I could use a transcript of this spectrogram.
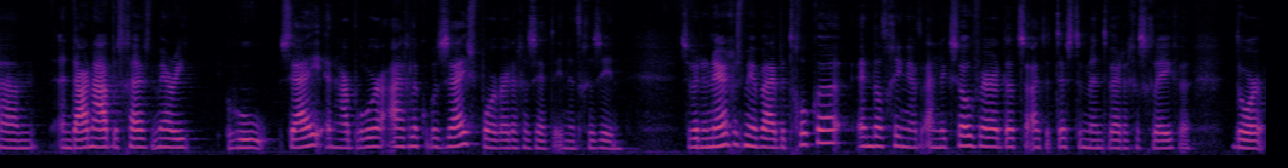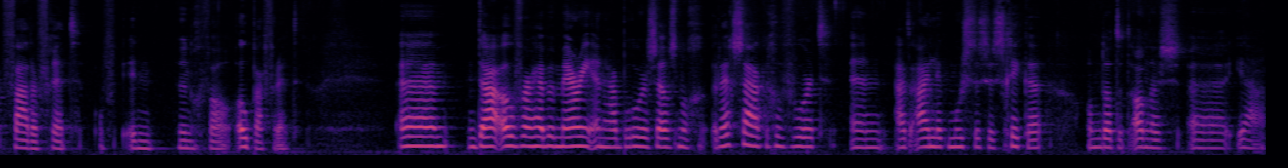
Um, en daarna beschrijft Mary hoe zij en haar broer eigenlijk op een zijspoor werden gezet in het gezin. Ze werden nergens meer bij betrokken en dat ging uiteindelijk zover dat ze uit het testament werden geschreven door vader Fred, of in hun geval opa Fred. Um, daarover hebben Mary en haar broer zelfs nog rechtszaken gevoerd. En uiteindelijk moesten ze schikken, omdat het anders uh, ja,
